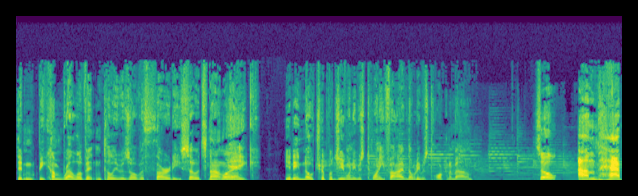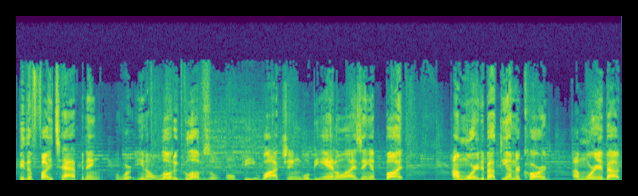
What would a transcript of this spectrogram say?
didn't become relevant until he was over thirty. So it's not Yeah. like you didn't know Triple G when he was twenty five. Nobody was talking about him. So I'm happy the fight's happening. We're, you know, loaded gloves will, will be watching, we'll be analyzing it, but I'm worried about the undercard. I'm worried about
